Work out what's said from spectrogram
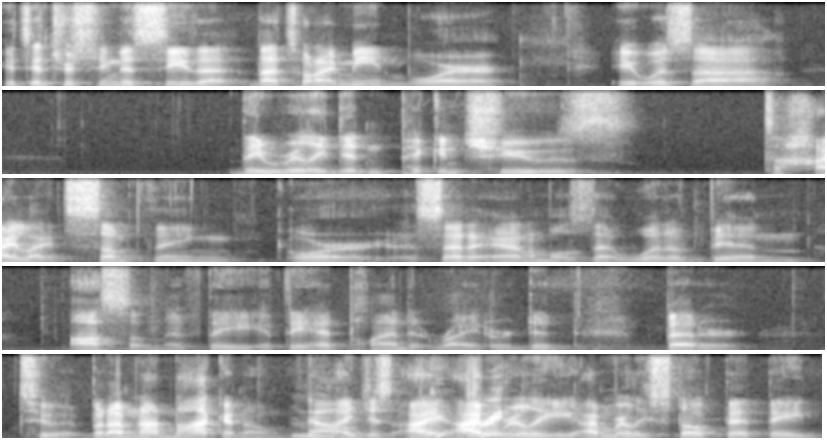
it's interesting to see that. That's what I mean. Where it was, uh, they really didn't pick and choose to highlight something or a set of animals that would have been awesome if they if they had planned it right or did better to it. But I'm not knocking them. No. I just I I'm Great- really I'm really stoked that they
